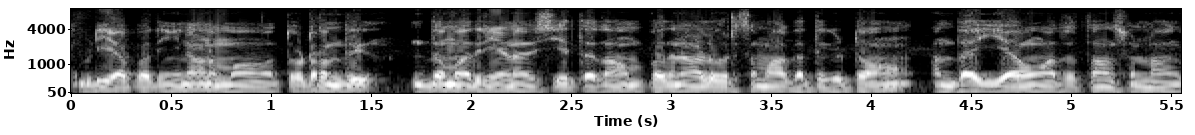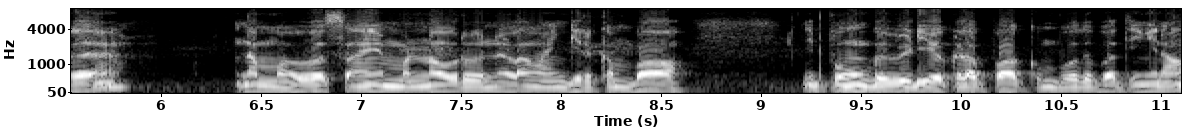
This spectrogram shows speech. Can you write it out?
இப்படியா பார்த்தீங்கன்னா நம்ம தொடர்ந்து இந்த மாதிரியான விஷயத்தை தான் பதினாலு வருஷமாக கற்றுக்கிட்டோம் அந்த ஐயாவும் அதை தான் சொன்னாங்க. நம்ம விவசாயம் பண்ண ஒரு நிலம் வாங்கியிருக்கோம்பா. இப்போ உங்கள் வீடியோக்களை பார்க்கும்போது பார்த்தீங்கன்னா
